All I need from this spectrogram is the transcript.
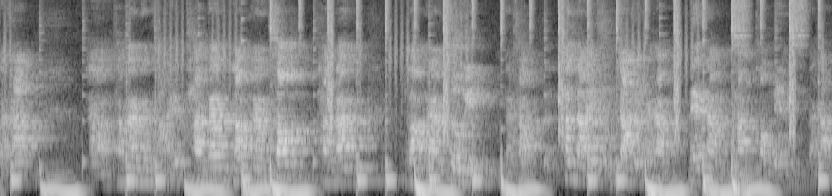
นะครับทางด้านการขายทางด้านรับงานซ่อมทางด้านรับงานเซอร์วิสนะครับท่านใดสนใจนะครับ แนะนำทางคอมเมนต์นะครับ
